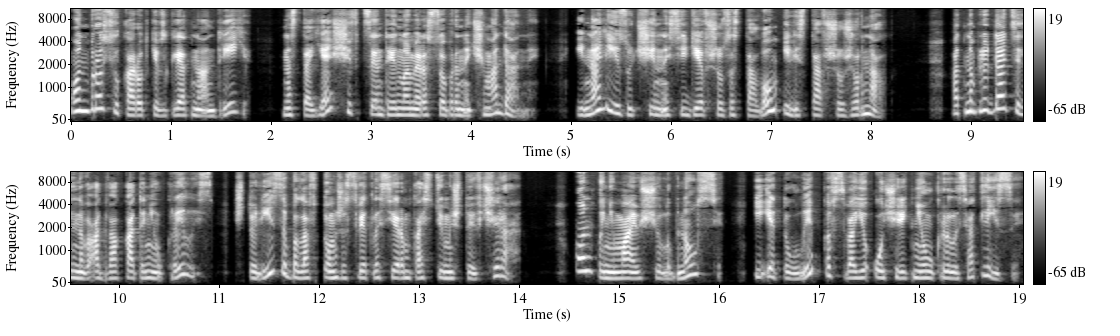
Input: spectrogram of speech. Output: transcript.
Он бросил короткий взгляд на Андрея, настоящий в центре номера собранные чемоданы, и на Лизу, чинно сидевшую за столом и листавшую журнал. От наблюдательного адвоката не укрылось, что Лиза была в том же светло-сером костюме, что и вчера. Он, понимающе улыбнулся, и эта улыбка, в свою очередь, не укрылась от Лизы.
